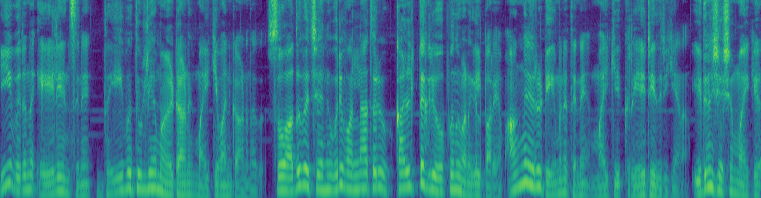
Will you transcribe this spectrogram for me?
ഈ വരുന്ന ഏലിയൻസിനെ ദൈവതുല്യമായിട്ടാണ് മൈക്ക് വാൻ കാണുന്നത്. സോ അത് വെച്ച് തന്നെ ഒരു വല്ലാത്തൊരു കൾട്ട് ഗ്രൂപ്പ് എന്ന് വേണമെങ്കിൽ പറയാം. അങ്ങനെ ഒരു ടീമിനെ തന്നെ മൈക്ക് ക്രിയേറ്റ് ചെയ്തിരിക്കുകയാണ്. ഇതിനുശേഷം മൈക്ക്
